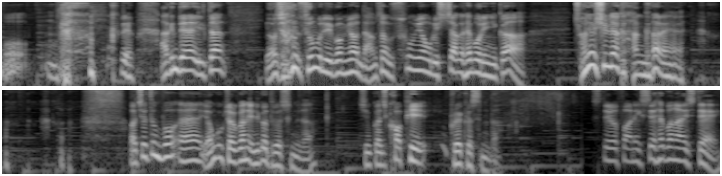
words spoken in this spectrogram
뭐 그래요. 아 근데 일단 여성 27명, 남성 20명으로 시작을 해 버리니까 전혀 신뢰가 안 가네. 어쨌든 뭐 예, 연구 결과는 읽어 드렸습니다. 지금까지 커피 브레이크였습니다. 스테레오파닉스의 Have a Nice Day,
